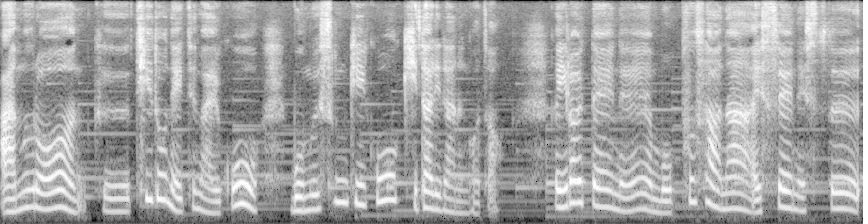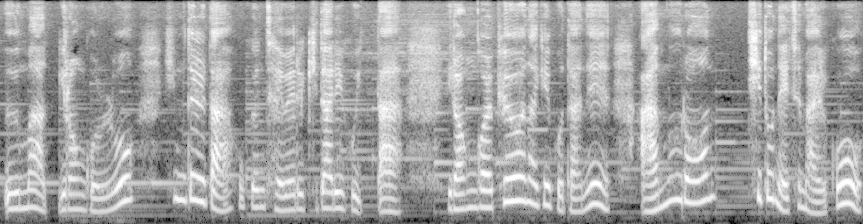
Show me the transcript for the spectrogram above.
아무런 그 티도 내지 말고 몸을 숨기고 기다리라는 거죠. 그러니까 이럴 때에는 뭐 푸사나 SNS, 음악 이런 걸로 힘들다 혹은 재회를 기다리고 있다 이런 걸 표현하기보다는 아무런 티도 내지 말고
